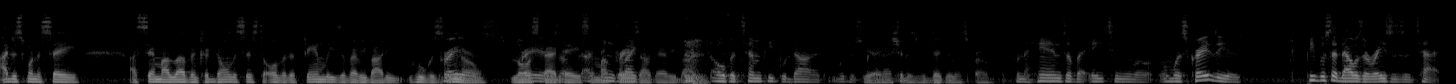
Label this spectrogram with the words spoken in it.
I just want to say, I send my love and condolences to all of the families of everybody who was, you know, lost Prayers. that day. I Send my think, prayers like, out to everybody. Over ten people died, which is Yeah, crazy. that shit is ridiculous, bro. from the hands of an 18 year old. And what's crazy is people said that was a racist attack.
